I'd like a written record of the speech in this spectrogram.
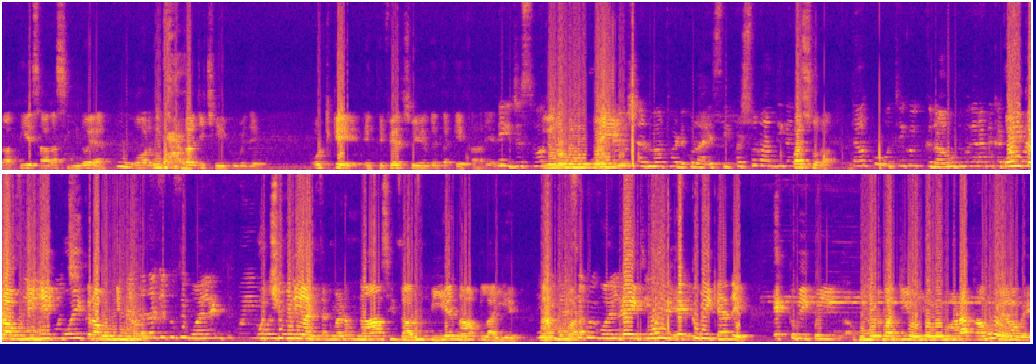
ਰਾਤੀ ਇਹ ਸਾਰਾ ਸੀਨ ਹੋਇਆ। ਮਾਰਨਿੰਗ ਸੁੱਤਾ ਜੀ 6 ਵਜੇ। ਉੱਠ ਕੇ ਇੱਥੇ ਫਿਰ ਸਵੇਰ ਦੇ ਧੱਕੇ ਖਾ ਰਿਹਾ ਨਹੀਂ ਜਿਸ ਵਕਤ ਜਦੋਂ ਮੈਨੂੰ ਕੋਈ- ਕਪਿਲ ਸ਼ਰਮਾ ਤੁਹਾਡੇ ਕੋਲ ਆਏ ਸੀ ਪਰਸੋਂ ਰਾਤ ਦੀ ਗੱਲ? ਪਰਸੋਂ ਰਾਤ ਤਾਂ ਕੋ ਉੱਥੇ ਕੋਈ ਕਰਾਊਡ ਵਗੈਰਾ ਵੀ ਇਕੱਠਾ ਕੋਈ crowd ਨਹੀਂ? ਜੀ, ਕੋਈ crowd ਨਹੀਂ ਏਦਾਂ ਮੈਡਮ। ਦਾ ਕਿ ਤੁਸੀਂ ਵਾਇਲੈਂਟ ਕੋਈ ਕੁਝ ਵੀ ਨਹੀਂ ਅੱਜ ਤੱਕ ਮੈਡਮ ਨਾ ਅਸੀਂ दारू ਪੀਏ ਨਾ ਪਲਾਈਏ ਨਾ ਕੋਈ ਮਾੜਾ ਨਹੀਂ ਕੋਈ। ਇੱਕ ਵੀ ਕਹਿ ਦੇ ਇੱਕ ਵੀ ਕੋਈ ਹੁੱਲੜਬਾਜੀ ਹੋਈ ਹੋਵੇ ਮਾੜਾ ਕੰਮ ਹੋਇਆ ਹੋਵੇ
